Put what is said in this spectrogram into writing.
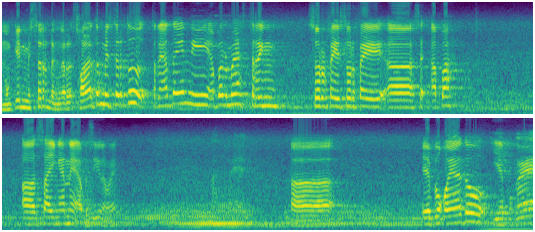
Mungkin Mister denger, soalnya tuh Mister tuh ternyata ini apa namanya sering survei-survei eh, se- apa eh, saingannya apa sih namanya? apa ya Eh, ya pokoknya tuh Iya pokoknya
